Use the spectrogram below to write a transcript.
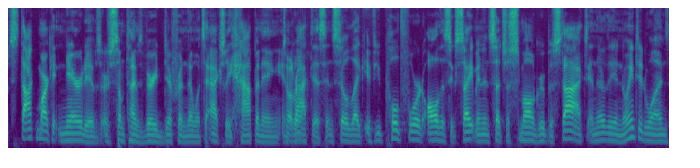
stock market narratives are sometimes very different than what's actually happening in totally. practice. And so, like, if you pulled forward all this excitement in such a small group of stocks, and they're the anointed ones,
